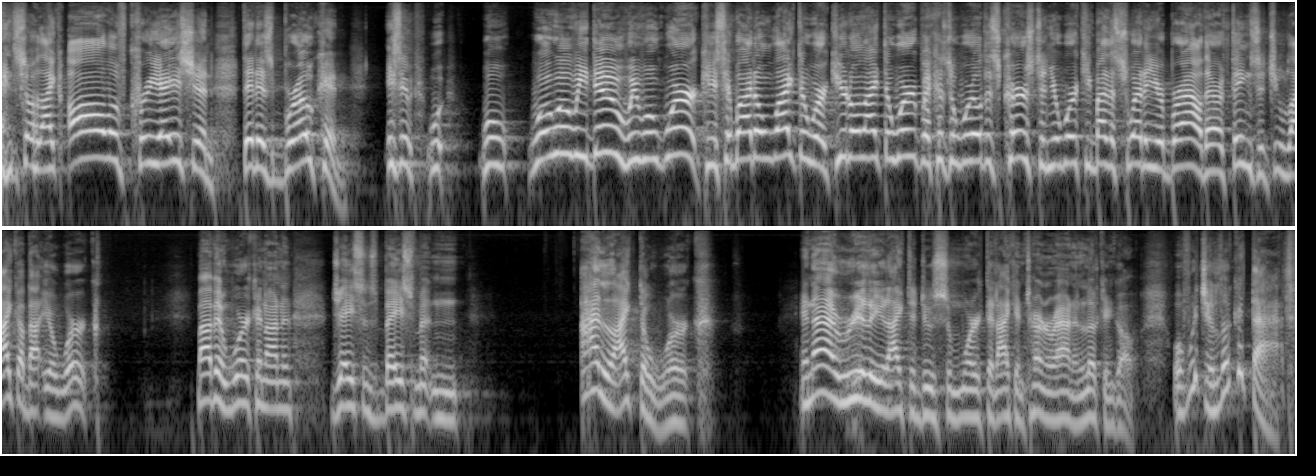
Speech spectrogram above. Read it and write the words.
And so, like all of creation that is broken, he said, well, what will we do? We will work. He said, Well, I don't like to work. You don't like to work because the world is cursed and you're working by the sweat of your brow. There are things that you like about your work. I've been working on Jason's basement and I like to work. And I really like to do some work that I can turn around and look and go, Well, would you look at that?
